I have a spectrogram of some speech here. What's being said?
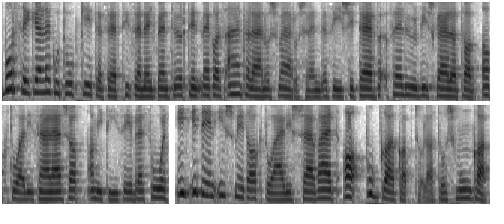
Borszéken legutóbb 2011-ben történt meg az általános városrendezési terv felülvizsgálata, aktualizálása, ami tíz évre szól, így idén ismét aktuálissá vált a puggal kapcsolatos munka.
